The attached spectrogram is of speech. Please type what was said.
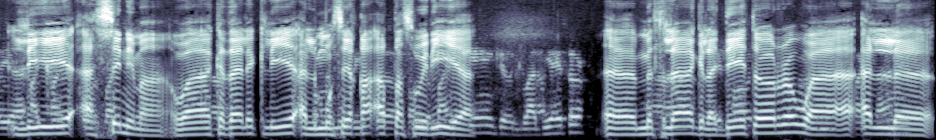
للسينما وكذلك للموسيقى التصويرية مثل جلاديتور والأسد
